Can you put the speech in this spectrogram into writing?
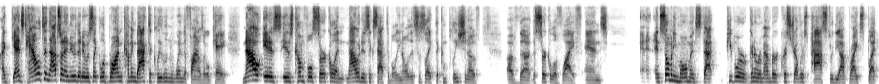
against Hamilton, that's when I knew that it was like LeBron coming back to Cleveland and win the finals. Like, okay, now it is it has come full circle and now it is acceptable. You know, this is like the completion of of the the circle of life. And and so many moments that people are going to remember Chris Streveler's pass through the uprights, but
